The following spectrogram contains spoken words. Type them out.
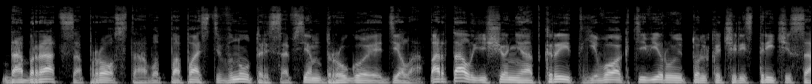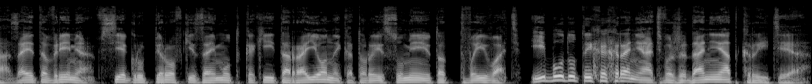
Добраться просто, а вот попасть внутрь совсем другое дело. Портал еще не открыт, его активируют только через три часа. За это время все группировки займут какие-то районы, которые сумеют отвоевать, и будут их охранять в ожидании открытия.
